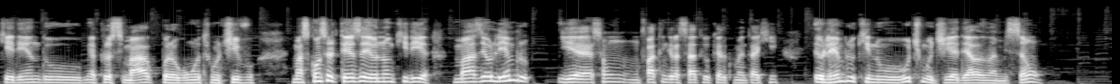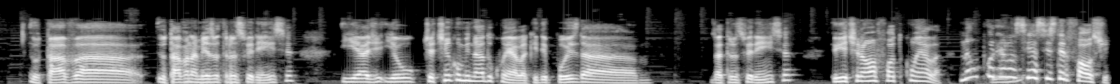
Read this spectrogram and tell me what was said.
querendo me aproximar por algum outro motivo, mas com certeza eu não queria. Mas eu lembro, e é só um, um fato engraçado que eu quero comentar aqui. Eu lembro que no último dia dela na missão, eu tava, eu tava na mesma transferência e, a, e eu já tinha combinado com ela que depois da, da transferência eu ia tirar uma foto com ela. Não por uhum. ela ser a Sister Faust,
